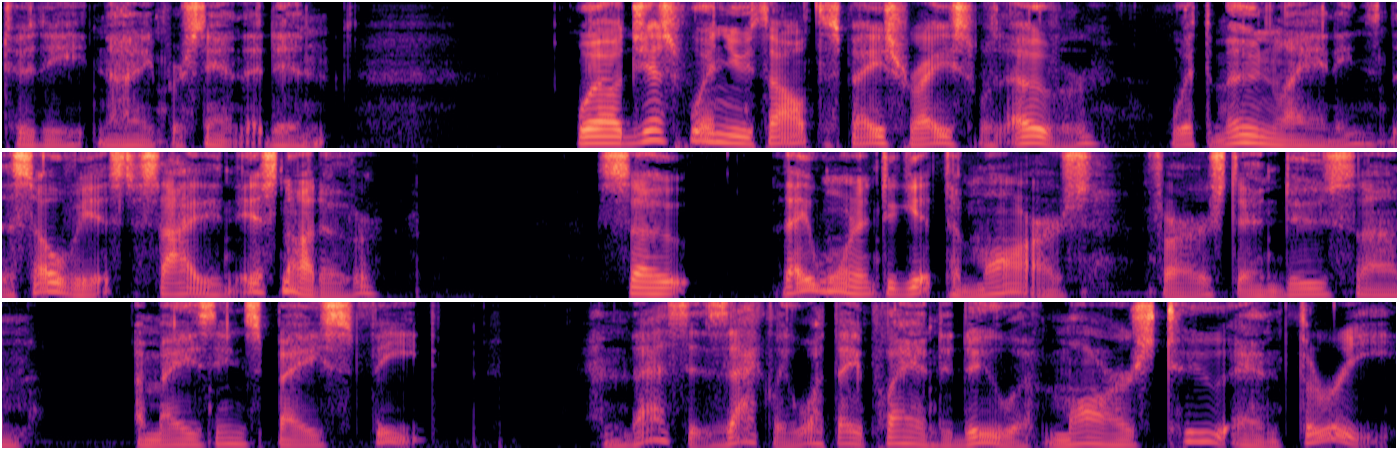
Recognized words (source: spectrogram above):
to the 90% that didn't. Well, just when you thought the space race was over with the moon landings, the Soviets decided it's not over. So they wanted to get to Mars first and do some amazing space feat. And that's exactly what they plan to do with Mars 2 and 3.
